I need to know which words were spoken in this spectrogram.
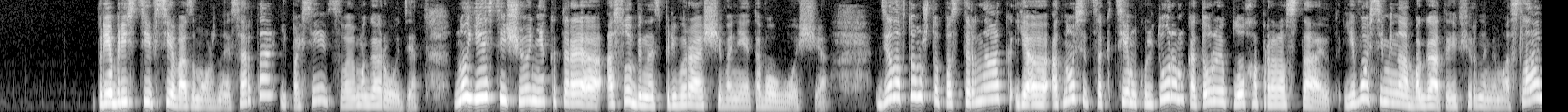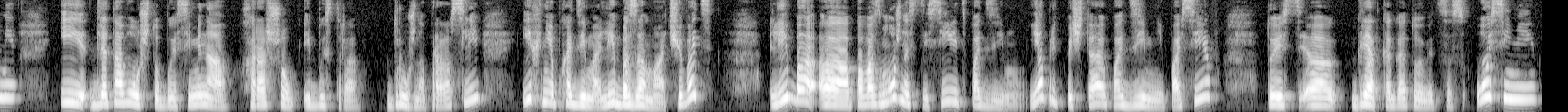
приобрести все возможные сорта и посеять в своем огороде. Но есть еще некоторая особенность при выращивании этого овоща. Дело в том, что пастернак относится к тем культурам, которые плохо прорастают. Его семена богаты эфирными маслами, и для того, чтобы семена хорошо и быстро дружно проросли, их необходимо либо замачивать, либо э, по возможности сеять под зиму. Я предпочитаю под зимний посев, то есть э, грядка готовится с осени,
